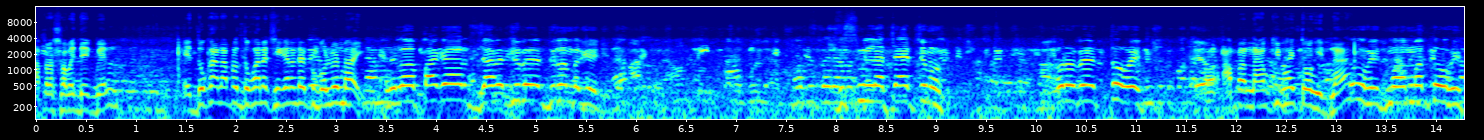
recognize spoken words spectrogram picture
আপনারা সবাই দেখবেন। এই দোকান আপনার দোকানের ঠিকানাটা একটু বলবেন ভাই? এটা হলো পাগার জাবের জুবের দুই নম্বর গেট বিসমিল্লাহ চায়ের চুমুক। ওরফে তৌহিদ। আপনার নাম কি ভাই? তৌহিদ না? তৌহিদ মোহাম্মদ তৌহিদ।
